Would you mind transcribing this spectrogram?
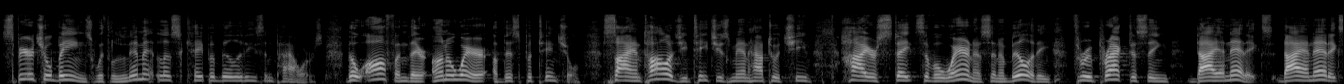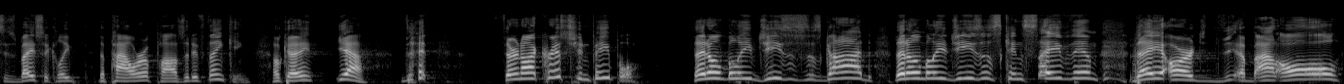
spiritual beings with limitless capabilities and powers, though often they're unaware of this potential. Scientology teaches men how to achieve higher states of awareness and ability through practicing Dianetics. Dianetics is basically the power of positive thinking. Okay? Yeah, they're not Christian people. They don't believe Jesus is God. They don't believe Jesus can save them. They are about all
